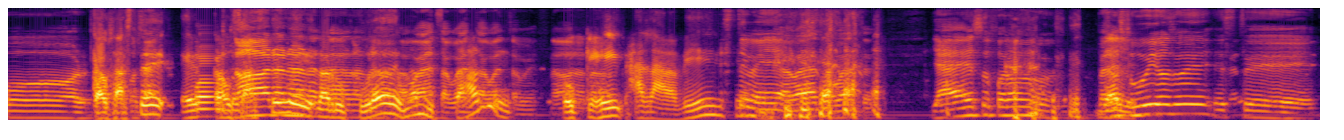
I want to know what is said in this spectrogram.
Por. Causaste, o sea, no, causaste no, no, no, la ruptura de una aguanta, aguanta, amistad, aguanta, no, Ok, a la vez. Este, güey, aguanta, aguanta. Ya esos fueron pedos suyos, güey. Este.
